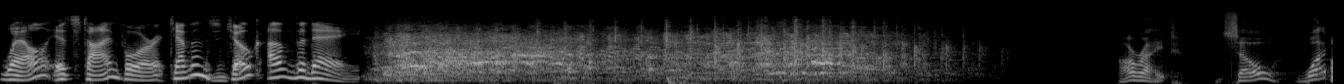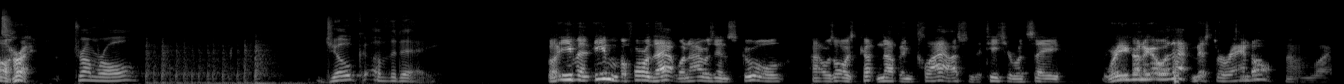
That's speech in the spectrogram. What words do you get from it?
Well, it's time for Kevin's joke of the day. All right. So what? All right. Drum roll. Joke of the day. Well, even even before that, when I was in school, I was always cutting up in class, and the teacher would say, "Where are you going to go with that, Mister Randel?" I'm like,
